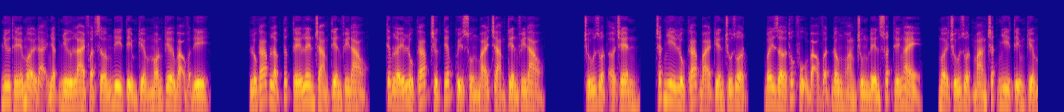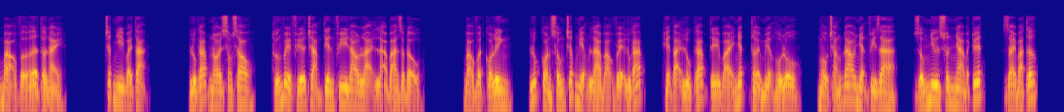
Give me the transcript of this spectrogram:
như thế mời đại nhật như lai phật sớm đi tìm kiếm món kia bảo vật đi. Lục áp lập tức tế lên trạm tiên phi đao, tiếp lấy lục áp trực tiếp quỷ xuống bái trạm tiên phi đao. Chú ruột ở trên, chất nhi lục áp bái kiến chú ruột, bây giờ thúc phụ bảo vật đông hoàng trung đến xuất thế ngày, mời chú ruột mang chất nhi tìm kiếm bảo vợ ân tờ này. Chất nhi bái tạ. Lục áp nói xong sau, hướng về phía trạm tiên phi đao lại là ba giờ đầu. Bảo vật có linh, lúc còn sống chấp niệm là bảo vệ lục áp, hiện tại lục áp tế bái nhất thời miệng hồ lô màu trắng đao nhận phi ra, giống như xuân nha bạch tuyết, dài ba tấc,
